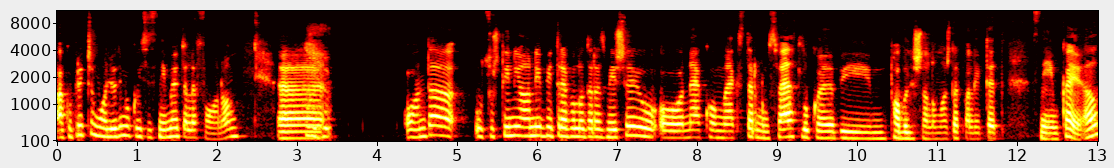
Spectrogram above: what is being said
ako pričamo o ljudima koji se snimaju telefonom, uh, onda u suštini oni bi trebalo da razmišljaju o nekom eksternom svetlu koje bi poboljšalo možda kvalitet snimka, jel?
